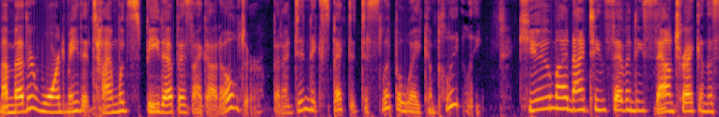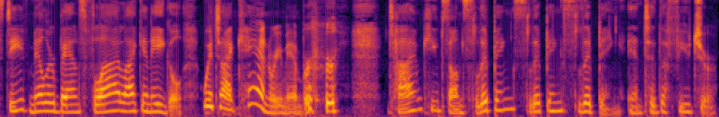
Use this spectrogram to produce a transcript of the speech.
My mother warned me that time would speed up as I got older, but I didn't expect it to slip away completely. Cue my 1970s soundtrack and the Steve Miller Band's Fly Like an Eagle, which I can remember. Time keeps on slipping, slipping, slipping into the future.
